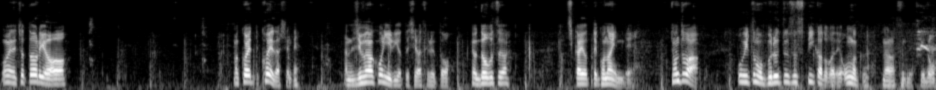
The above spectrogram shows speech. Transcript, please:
ごめんね、ちょっとおるよ。まあ、こうやって声出してね。あの、自分がここにいるよって知らせると、でも動物が近寄ってこないんで、本当は、僕いつも Bluetooth スピーカーとかで音楽鳴らすんですけど、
